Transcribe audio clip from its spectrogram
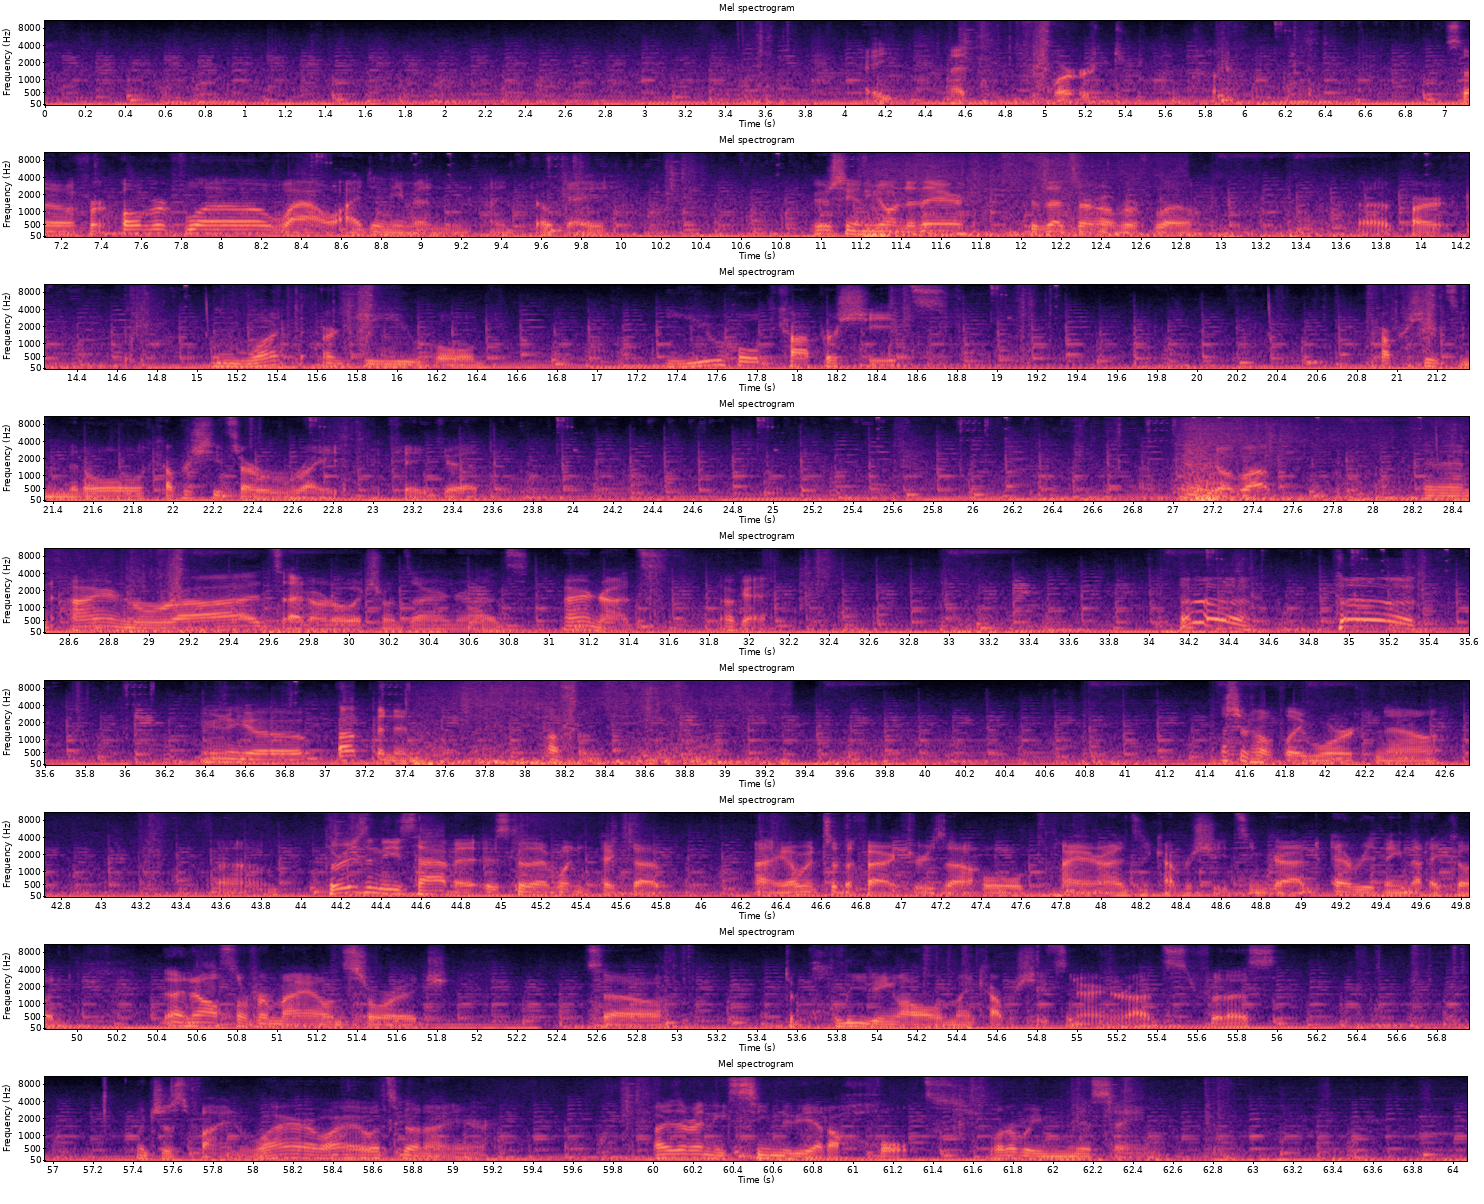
Hey, that worked. So for overflow, wow, I didn't even, I, okay. We're just gonna go into there, because that's our overflow uh, part. And what are, do you hold? You hold copper sheets. Copper sheets middle, copper sheets are right. Okay, good. Go up. And then iron rods. I don't know which one's iron rods. Iron rods. Okay. Ah, ah. You're gonna go up and in. Awesome. That should hopefully work now. Um, the reason these have it is because I went and picked up. I went to the factories that hold iron rods and copper sheets and grabbed everything that I could, and also for my own storage. So, depleting all of my copper sheets and iron rods for this, which is fine. Why? Are, why? What's going on here? Why does everything seem to be at a halt? What are we missing?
